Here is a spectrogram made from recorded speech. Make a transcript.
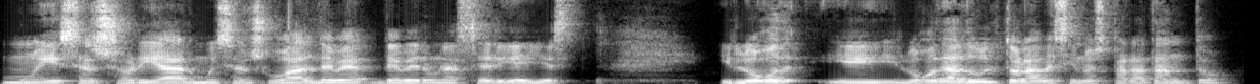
muy sensorial, muy sensual de ver, de ver una serie y, es, y, luego, y, luego de adulto la ves y no es para tanto,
